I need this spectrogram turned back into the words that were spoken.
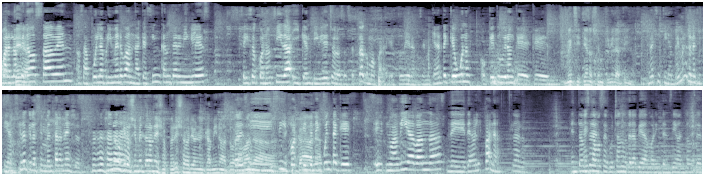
para los que no saben, o sea, fue la primera banda que sin cantar en inglés se hizo conocida y que MTV de hecho los aceptó como para que estuvieran. O sea, imagínate qué buenos o qué tuvieron que, que No existían los MTV latinos. no existían. Primero que no existían. Creo que los inventaron ellos. No, que los inventaron ellos, pero ellos abrieron el camino a todas Pues las bandas. Y sí, porque ten en cuenta que eh, no había bandas de, de habla hispana. Claro. Entonces, Estamos escuchando terapia de amor intensiva, entonces.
